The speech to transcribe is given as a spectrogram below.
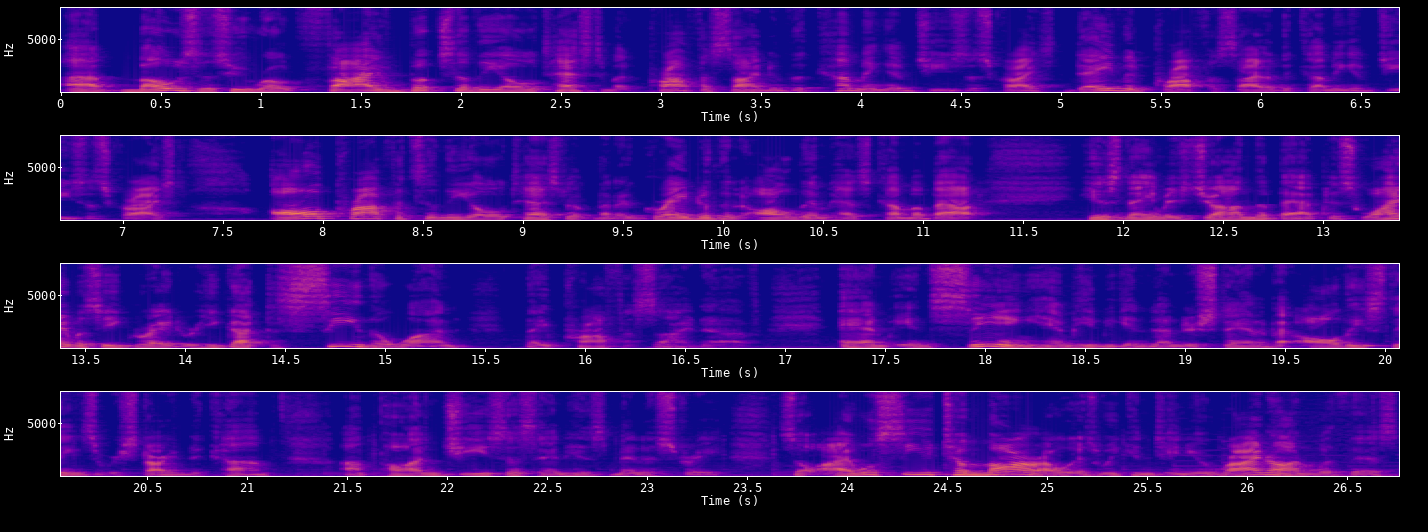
Uh, Moses, who wrote five books of the Old Testament, prophesied of the coming of Jesus Christ. David prophesied of the coming of Jesus Christ. All prophets in the Old Testament, but a greater than all of them has come about. His name is John the Baptist. Why was he greater? He got to see the one they prophesied of. And in seeing him, he began to understand about all these things that were starting to come upon Jesus and his ministry. So I will see you tomorrow as we continue right on with this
